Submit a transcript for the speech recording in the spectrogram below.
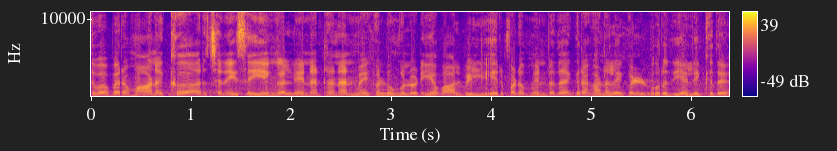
சிவபெருமானுக்கு அர்ச்சனை செய்யுங்கள். எண்ணற்ற நன்மைகள் உங்களுடைய வாழ்வில் ஏற்படும் என்பதை கிரகநிலைகள் உறுதியளிக்குது.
